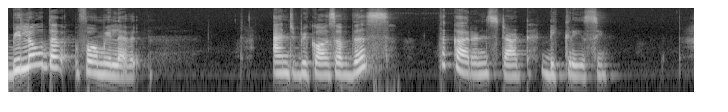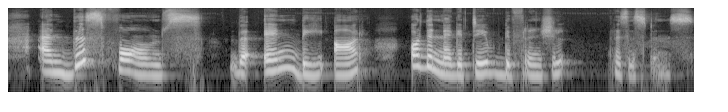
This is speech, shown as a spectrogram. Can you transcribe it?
below the Fermi level and because of this the current start decreasing and this forms the NDR or the negative differential resistance.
